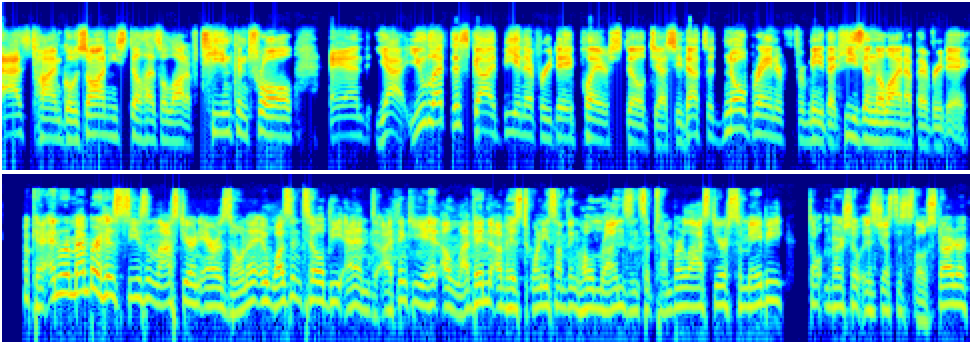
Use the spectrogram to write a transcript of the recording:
as time goes on. He still has a lot of team control. And yeah, you let this guy be an everyday player still, Jesse. That's a no brainer for me that he's in the lineup every day. Okay. And remember his season last year in Arizona? It wasn't till the end. I think he hit 11 of his 20 something home runs in September last year. So maybe Daulton Varsho is just a slow starter.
